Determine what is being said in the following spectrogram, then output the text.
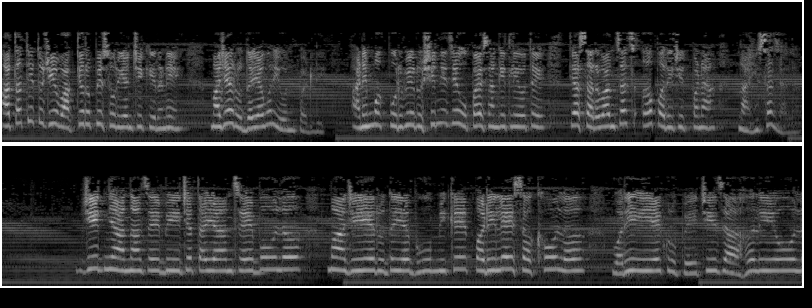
आता ती तुझी वाक्यरूपी सूर्यांची किरणे माझ्या हृदयावर येऊन पडली. आणि मग पूर्वी ऋषींनी जे उपाय सांगितले होते त्या सर्वांचाच अपरिचितपणा नाहीसा झाला. जी ज्ञानाचे बीज तयांचे बोल माझी हृदय भूमिके पडिले सखोल वरी ये कृपेची जाहली ओल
